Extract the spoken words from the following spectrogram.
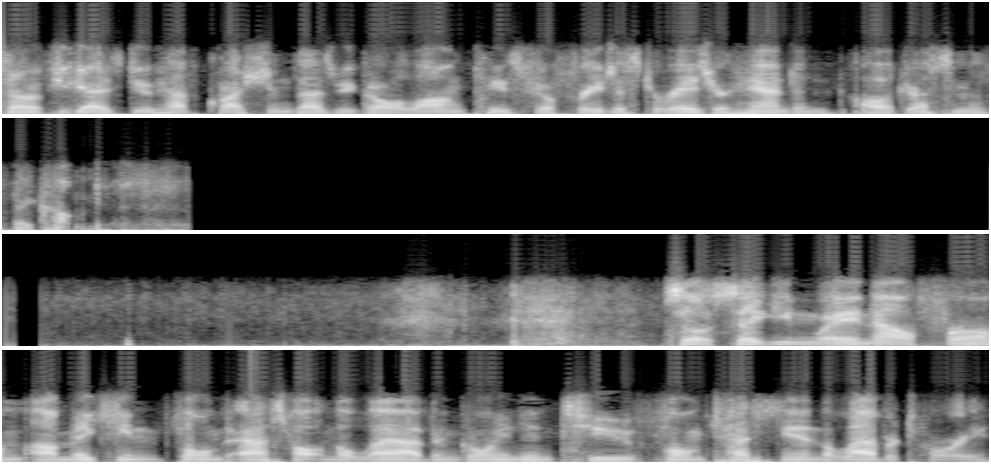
so if you guys do have questions as we go along, please feel free just to raise your hand and I'll address them as they come. So segueing way now from uh, making foamed asphalt in the lab and going into foam testing in the laboratory.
